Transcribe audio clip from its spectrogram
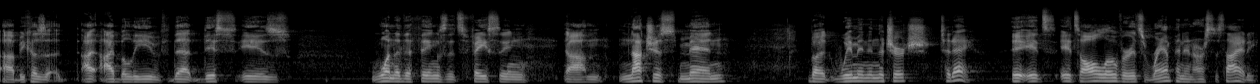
uh, because I, I, believe that this is one of the things that's facing um, not just men, but women in the church today. It's, it's all over, it's rampant in our society.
